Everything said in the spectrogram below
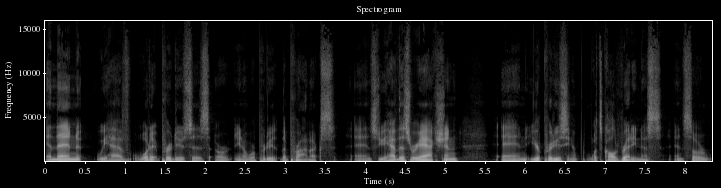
And then we have what it produces, or you know, we're producing the products. And so you have this reaction, and you're producing what's called readiness. And so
